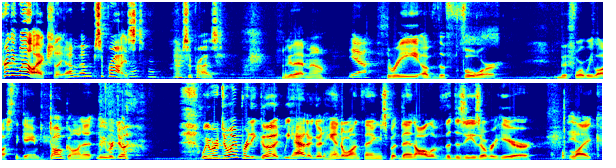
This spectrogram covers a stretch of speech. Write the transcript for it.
Pretty well, actually. I'm, I'm surprised. Okay. I'm surprised. Look at that, Mal. Yeah. three of the four before we lost the game. Doggone it. We were doing we were doing pretty good. We had a good handle on things, but then all of the disease over here, like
